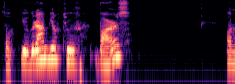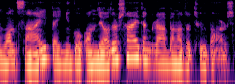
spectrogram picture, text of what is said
So you grab your two bars on one side, then you go on the other side and grab another two bars.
